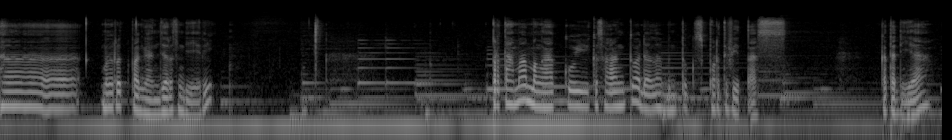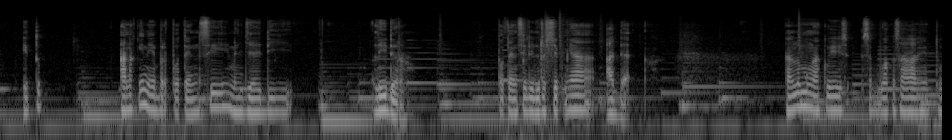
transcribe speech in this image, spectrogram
uh, menurut Pak Ganjar sendiri pertama mengakui kesalahan itu adalah bentuk sportivitas. Kata dia itu anak ini berpotensi menjadi leader. Potensi leadershipnya ada. Lalu mengakui sebuah kesalahan itu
